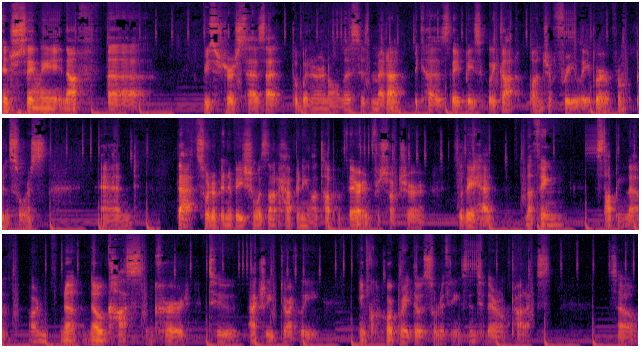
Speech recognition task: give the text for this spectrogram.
Interestingly enough, the researcher says that the winner in all this is Meta because they basically got a bunch of free labor from open source. And that sort of innovation was not happening on top of their infrastructure. So they had nothing stopping them or no, no costs incurred to actually directly incorporate those sort of things into their own products. So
